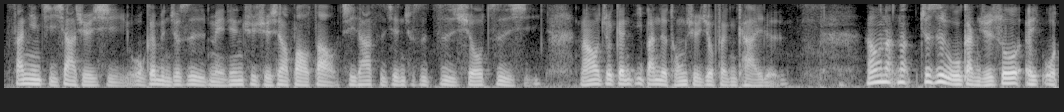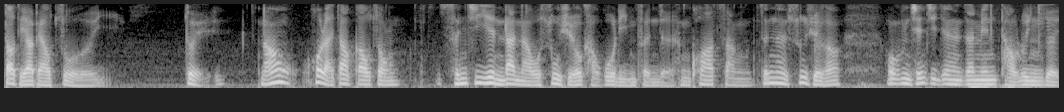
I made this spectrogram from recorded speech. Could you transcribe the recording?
三年级下学期，我根本就是每天去学校报到，其他时间就是自修自习，然后就跟一般的同学就分开了。然后那那就是我感觉说，哎、我到底要不要做而已。对，然后后来到高中，成绩也很烂啊，我数学有考过零分的，很夸张，真的数学考。我们前几天还在那边讨论一个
